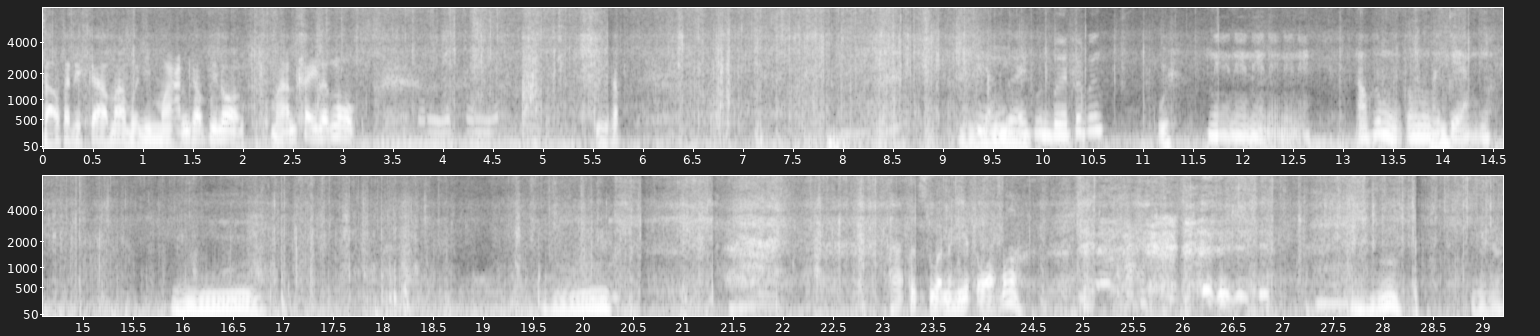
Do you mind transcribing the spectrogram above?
สาวกนิกามามื้อนี้หมานครับพี่น้องหมานไข่ละโงกนี่ครับเสียงเลยคุณเบิร์ดไปเบึ้งอุ้ยแน่แน่แน่แน่แน่แน่เอาขึ้นมือตรงนึงก็แจงอยู่นี่ อุ้ยถ้าเป็นสวนเฮ็ดออกบ่นี่นะ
